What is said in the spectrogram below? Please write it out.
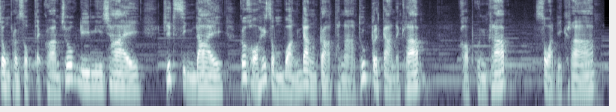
จงประสบแต่ความโชคดีมีชัย คิดสิ่งใดก็ขอให้สมหวังดังปรารถนาทุกประการนะครับ ขอบคุณครับ สวัสดีครับ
